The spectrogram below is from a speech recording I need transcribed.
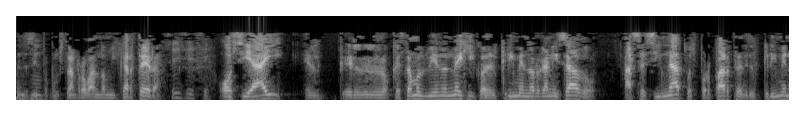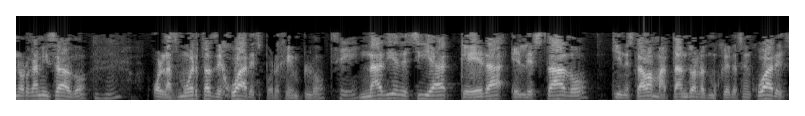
es decir, porque me están robando mi cartera. Sí, sí, sí. O si hay el- el- lo que estamos viendo en México del crimen organizado, asesinatos por parte del crimen organizado, o las muertas de Juárez, por ejemplo, Sí. nadie decía que era el Estado quien estaba matando a las mujeres en Juárez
